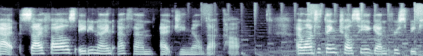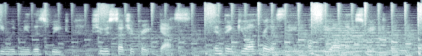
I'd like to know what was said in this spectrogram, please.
at scifiles89fm at gmail.com. I want to thank Chelsea again for speaking with me this week. She was such a great guest. And thank you all for listening. I'll see you all next week.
